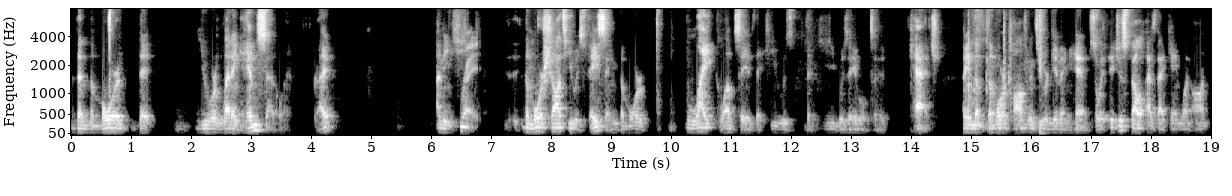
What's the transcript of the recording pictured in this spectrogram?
then the more that you were letting him settle in, right? I mean, he, Right. The more shots he was facing, the more light glove saves that he was that he was able to catch. I mean, the, the more confidence you were giving him. So it, it just felt as that game went on.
